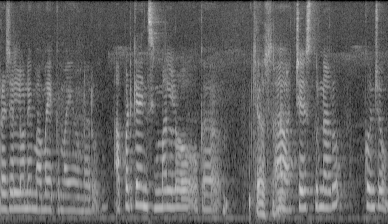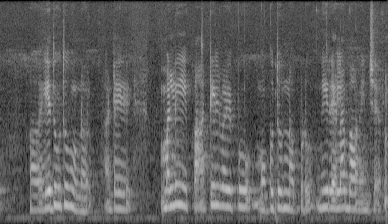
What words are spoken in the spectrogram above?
ప్రజల్లోనే మమేకమై ఉన్నారు. అప్పటికే ఆయన సినిమాల్లో ఒక చేస్తున్నారు. కొంచెం ఎదుగుతూ ఉన్నారు. అంటే మళ్ళీ ఈ పార్టీల వైపు మొగ్గుతున్నప్పుడు మీరు ఎలా భావించారు?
